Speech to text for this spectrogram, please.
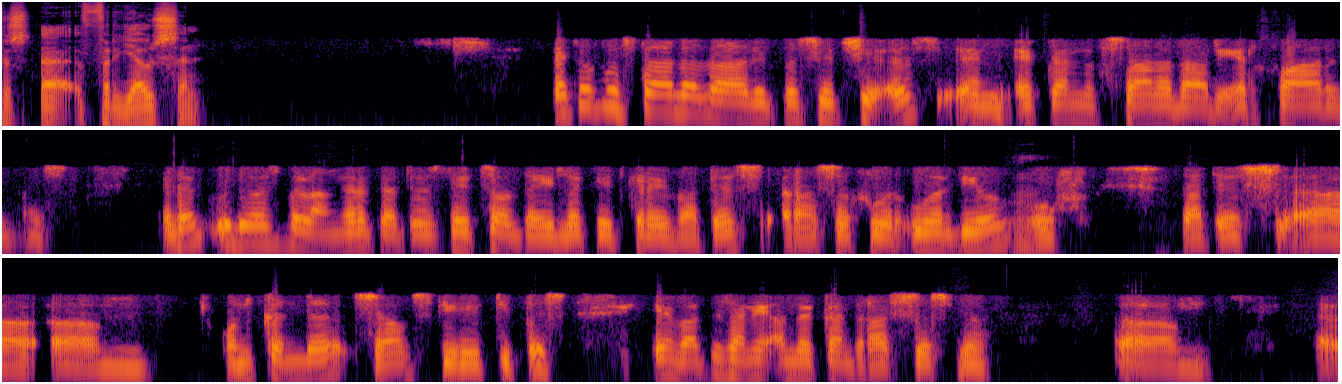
vir, uh, vir jou sin. Ek het verstaan dat daar die posisie is en ek kan verstaan dat daar die ervaring is. Ek dink dit is belangrik dat ons net sal duidelikheid kry wat is rasse vooroordeel hmm. of wat is uh um onkunde, selfstereotypes en wat is aan die ander kant rasisme. Um uh,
